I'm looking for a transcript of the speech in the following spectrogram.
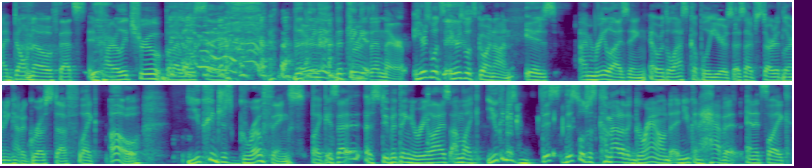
I don't know if that's entirely true, but I will say the There's thing. some The thing. truth in there. here's what's here's what's going on is I'm realizing over the last couple of years as I've started learning how to grow stuff, like oh. You can just grow things. Like, is that a stupid thing to realize? I'm like, you can just, this, this will just come out of the ground and you can have it. And it's like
